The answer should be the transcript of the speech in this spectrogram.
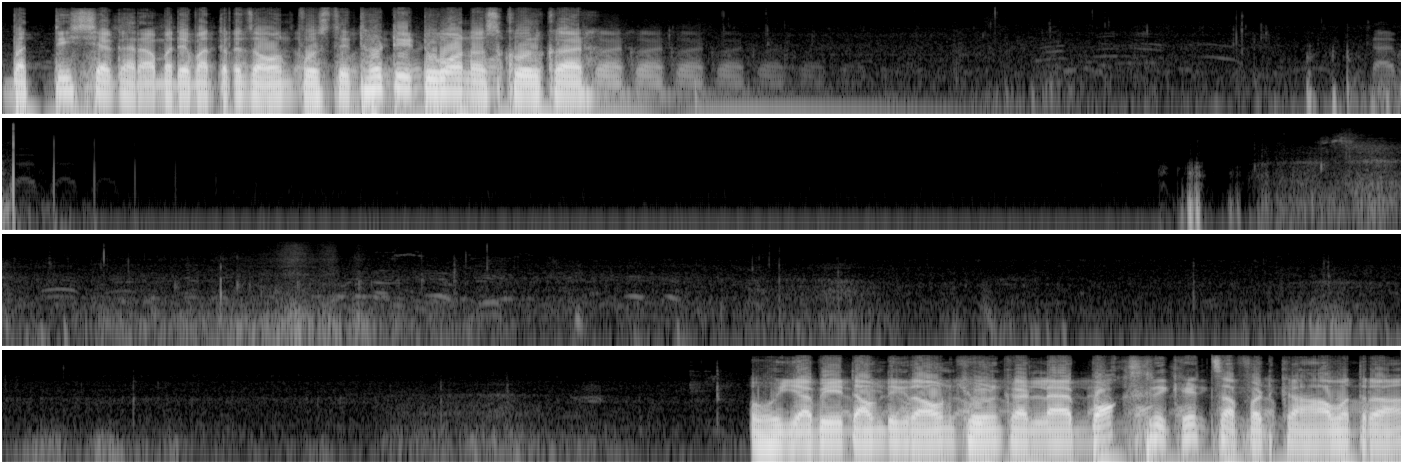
बत्तीसच्या घरामध्ये मात्र जाऊन पोहोचते. थर्टी टू ऑन स्कोर कर. हो यावेळी डाऊन राऊंड खेळून काढलाय. बॉक्स क्रिकेटचा फटका हा मात्र.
